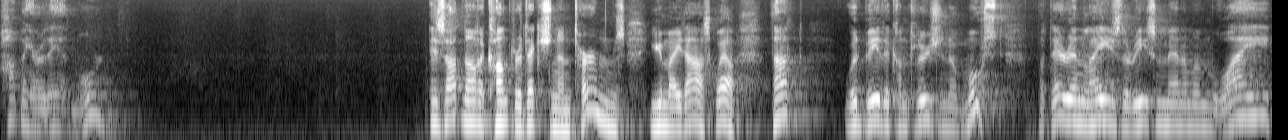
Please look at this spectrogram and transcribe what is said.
Happy are they that mourn. Is that not a contradiction in terms, you might ask? Well, that would be the conclusion of most, but therein lies the reason, men and women, why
